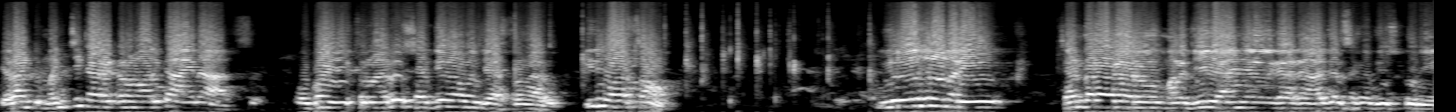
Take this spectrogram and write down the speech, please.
ఇలాంటి మంచి కార్యక్రమాలకి ఆయన ఉపయోగిస్తున్నారు సద్వినియోగం చేస్తున్నారు. ఇది వాస్తవం. ఈ రోజున మరి చంద్రబాబు గారు మన జీవి ఆంజనేయులు గారిని ఆదర్శంగా తీసుకుని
